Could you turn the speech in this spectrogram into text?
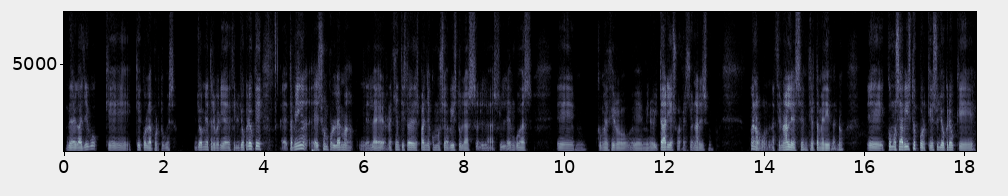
del gallego que, que con la portuguesa. Yo me atrevería a decirlo. Yo creo que eh, también es un problema en la reciente historia de España, cómo se ha visto las, las lenguas, eh, como decirlo, eh, minoritarias o regionales, bueno, nacionales en cierta medida, ¿no? Eh, cómo se ha visto, porque eso yo creo que,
